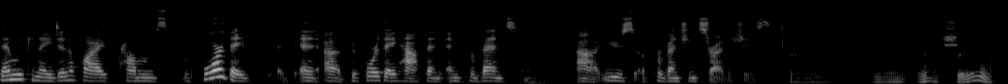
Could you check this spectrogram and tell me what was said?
then we can identify problems before they uh, before they happen and prevent uh, use prevention strategies. Right, right, yeah, sure.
